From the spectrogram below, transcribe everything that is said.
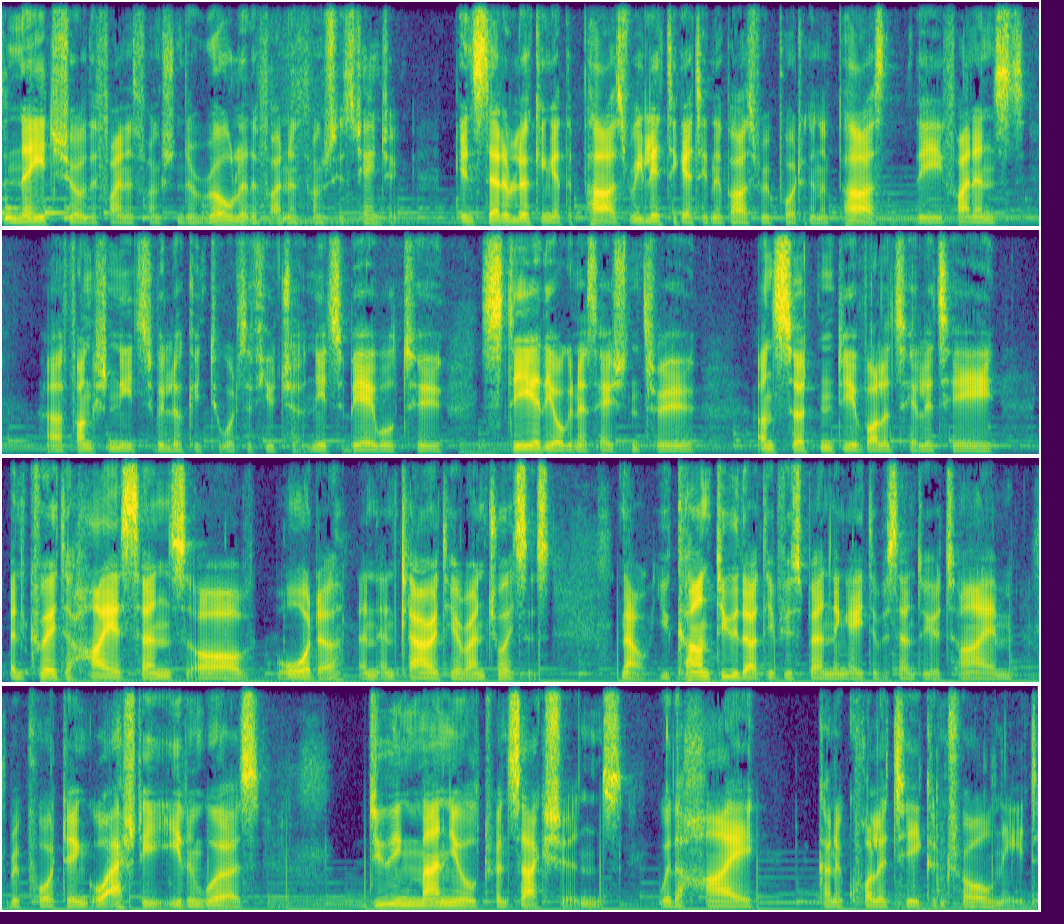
The nature of the finance function, the role of the finance function is changing. Instead of looking at the past, relitigating the past, reporting on the past, the finance uh, function needs to be looking towards the future, needs to be able to steer the organization through uncertainty, volatility, and create a higher sense of order and, and clarity around choices. Now, you can't do that if you're spending 80% of your time reporting, or actually, even worse, doing manual transactions with a high kind of quality control need.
